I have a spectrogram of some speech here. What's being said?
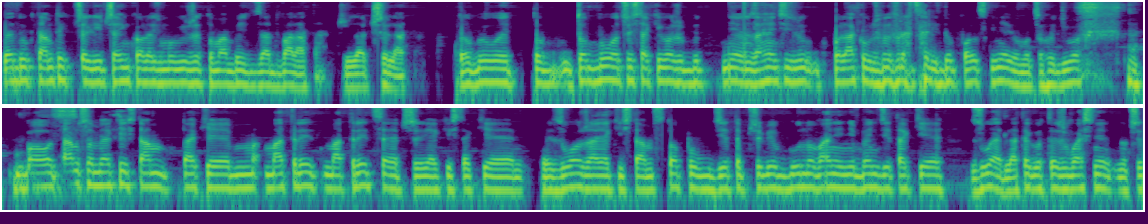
według tamtych przeliczeń koleś mówił, że to ma być za dwa lata, czy za trzy lata. To, były, to, to było coś takiego, żeby, nie wiem, zachęcić Polaków, żeby wracali do Polski. Nie wiem o co chodziło, bo tam są jakieś tam takie matry, matryce, czy jakieś takie złoża jakichś tam stopów, gdzie to przebiegunowanie nie będzie takie złe, dlatego też właśnie, znaczy,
